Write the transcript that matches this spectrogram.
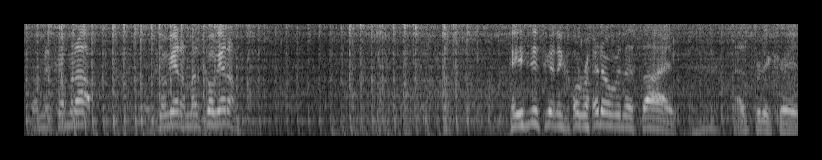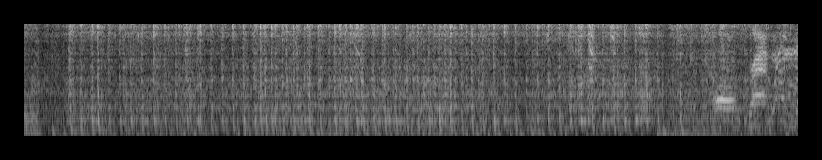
somebody's coming up. Let's go get him. Let's go get him. He's just gonna go right over the side. That's pretty crazy. Oh crap! I'm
